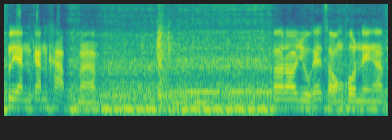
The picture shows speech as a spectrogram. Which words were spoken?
เปลี่ยนกันขับนะครับ ก็เราอยู่แค่สองคนเองครับ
